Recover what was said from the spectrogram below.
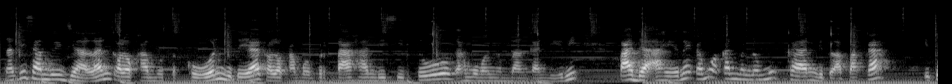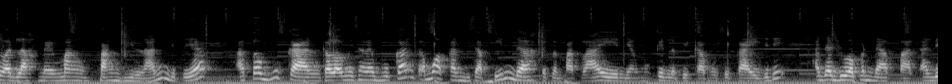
nanti sambil jalan kalau kamu tekun gitu ya kalau kamu bertahan di situ kamu mengembangkan diri pada akhirnya kamu akan menemukan gitu apakah itu adalah memang panggilan gitu ya atau bukan. Kalau misalnya bukan, kamu akan bisa pindah ke tempat lain yang mungkin lebih kamu sukai. Jadi ada dua pendapat. Ada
